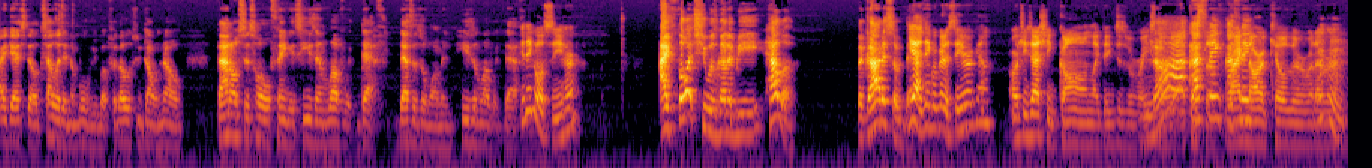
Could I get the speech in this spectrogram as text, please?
I guess they'll tell it in the movie. But for those who don't know, Thanos' whole thing is he's in love with death. Death is a woman. He's in love with death. You think we'll see her? I thought she was gonna be Hela, the goddess of death. Yeah, I think we're gonna see her again. Or she's actually gone, like they just erased No, her. I- I think- I think- Ragnar killed her or whatever. Mm-mm.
